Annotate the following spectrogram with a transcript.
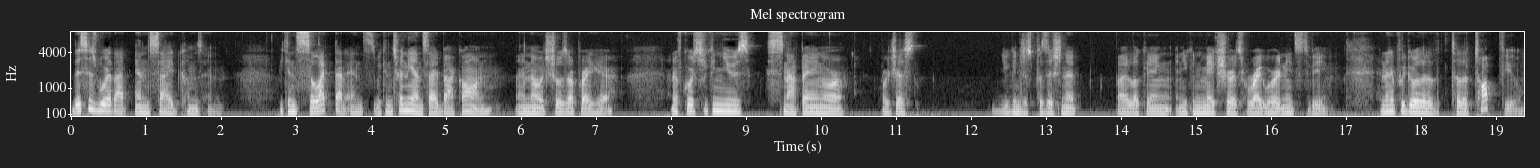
This is where that n-side comes in. We can select that end, we can turn the n-side back on, and now it shows up right here. And of course you can use snapping or or just you can just position it by looking and you can make sure it's right where it needs to be. And then if we go to the, to the top view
